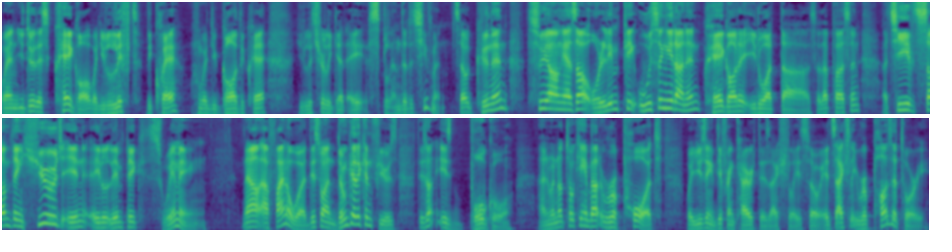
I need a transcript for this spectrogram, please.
when you do this kwego, when you lift the kwe, when you go the kwe, you literally get a splendid achievement. So 그는 수영에서 올림픽 우승이라는 쾌거를 이루었다. So that person achieved something huge in Olympic swimming. Now, our final word, this one, don't get it confused. This one is 보고. And we're not talking about report, we're using different characters actually. So it's actually repository.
